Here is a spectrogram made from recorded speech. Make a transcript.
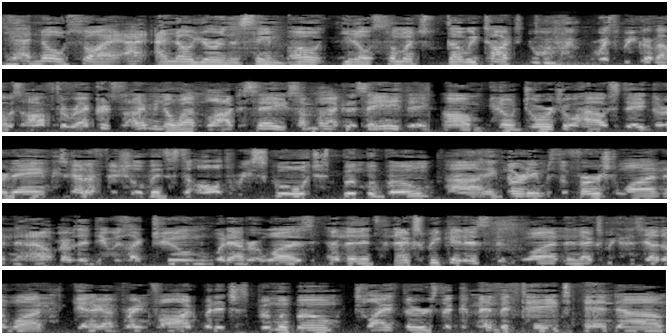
Yeah, no. So I, I know you're in the same boat. You know, so much that we talked with Rico about was off the record, so I don't even know what I'm allowed to say. So I'm not going to say anything. Um, you know, Georgia, Ohio State, Notre Dame. He's got official visits to all three schools. Just boom, boom, boom. Uh, I think Notre Dame was the first one, and I don't remember the date was like June, whatever it was. And then it's the next weekend is the one, the next weekend is the other one. Again, I got brain fog, but it's just boom, boom, boom. July 3rd the commitment date, and um,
